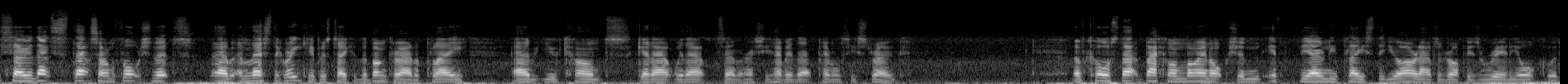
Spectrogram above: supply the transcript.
so that's that's unfortunate. Um, unless the greenkeeper's taken the bunker out of play, um, you can't get out without um, actually having that penalty stroke. Of course, that back on line option, if the only place that you are allowed to drop is really awkward,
